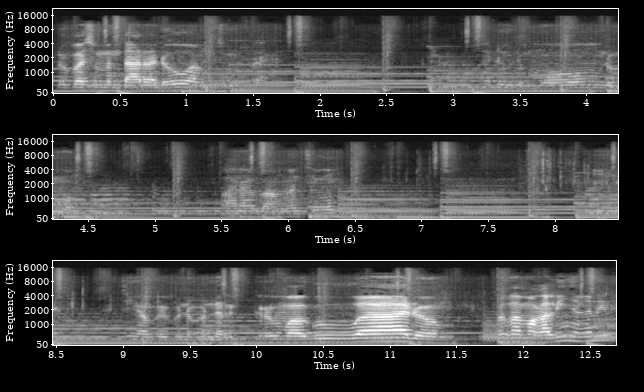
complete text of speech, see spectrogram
Lupa sementara doang sebenarnya aduh demong demong. Parah banget sih mong iya. Anjing sampai bener-bener ke rumah gua dong. Pertama kalinya kan ini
